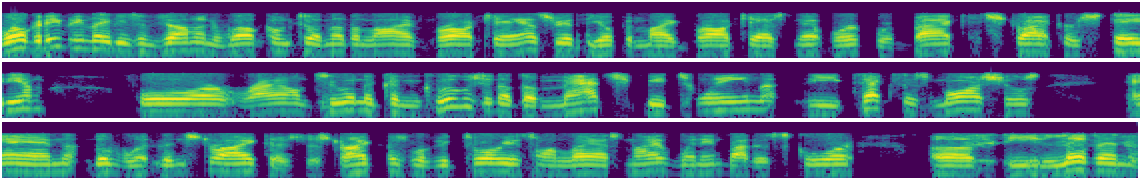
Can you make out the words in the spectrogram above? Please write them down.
Well, good evening, ladies and gentlemen, and welcome to another live broadcast here at the Open Mic Broadcast Network. We're back at Striker Stadium for round two and the conclusion of the match between the Texas Marshals and the Woodland Strikers. The Strikers were victorious on last night, winning by the score of 11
